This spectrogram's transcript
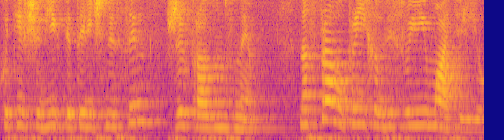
Хотів, щоб їх п'ятирічний син жив разом з ним. На справу приїхав зі своєю матір'ю.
